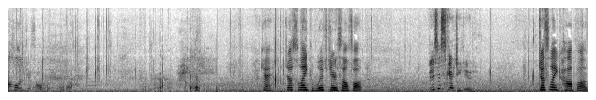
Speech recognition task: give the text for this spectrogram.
I'll hold your phone. Okay, just like lift yourself up. This is sketchy, dude. Just like hop up,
